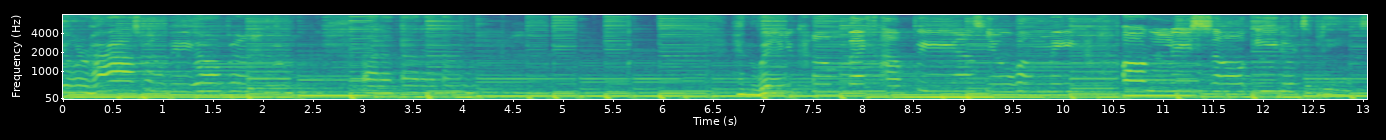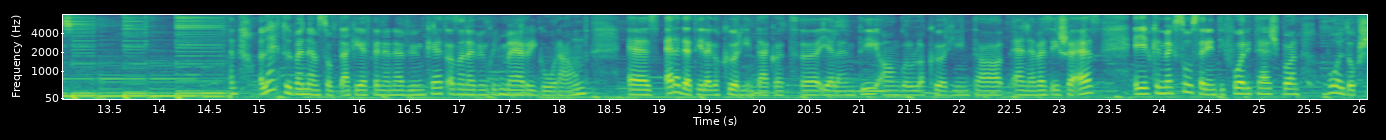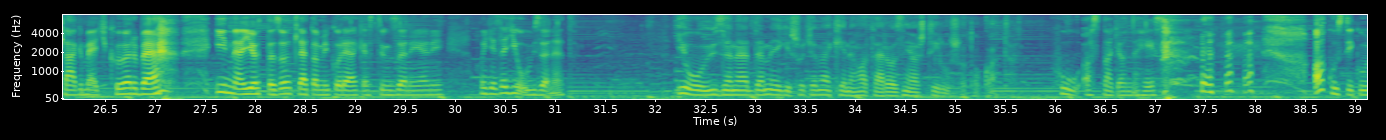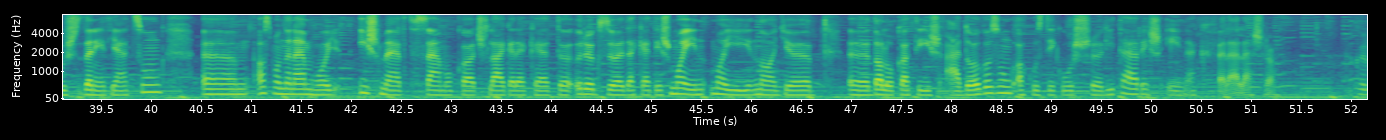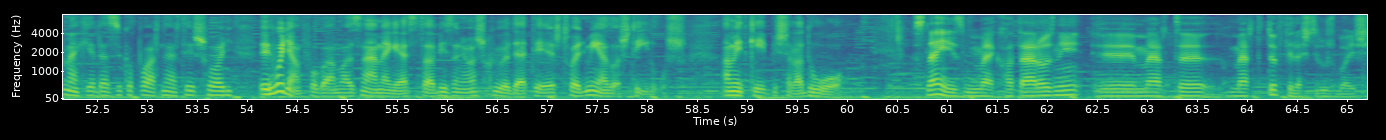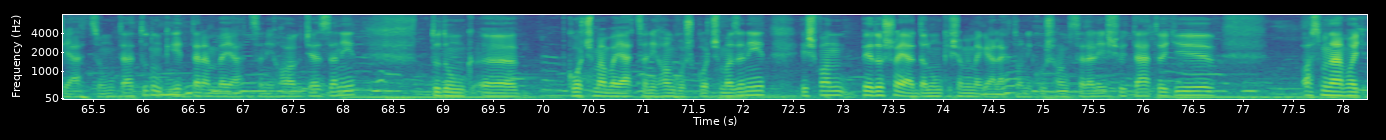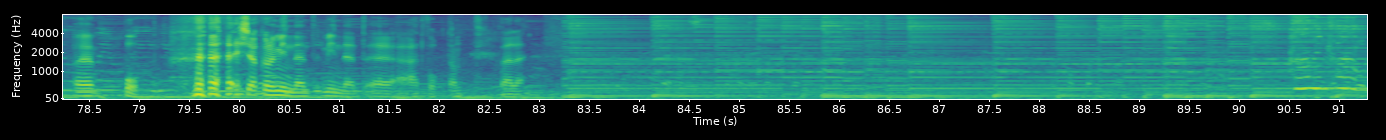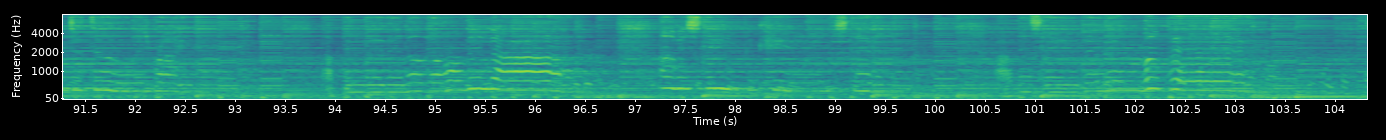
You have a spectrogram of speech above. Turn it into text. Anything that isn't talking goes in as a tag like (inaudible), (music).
your heart. A legtöbben nem szokták érteni a nevünket, az a nevünk, hogy Merry Go Round. Ez eredetileg a körhintákat jelenti, angolul a körhinta elnevezése ez. Egyébként meg szó szerinti fordításban boldogság megy körbe. (laughs) Innen jött az ötlet, amikor elkezdtünk zenélni, hogy ez egy jó üzenet. Jó üzenet, de mégis, hogyha meg kéne határozni a stílusotokat. Hú, azt nagyon nehéz. (laughs) Akusztikus zenét játszunk. Azt mondanám, hogy ismert számokat, slágereket, örökzöldeket és mai, mai nagy dalokat is átdolgozunk akusztikus gitár és ének felállásra. Akkor megkérdezzük a partnert is, hogy ő hogyan fogalmazná meg ezt a bizonyos küldetést, hogy mi az a stílus, amit képvisel a duó. Ezt nehéz meghatározni, mert, mert többféle stílusban is játszunk. Tehát tudunk étteremben játszani halk jazz zenét, tudunk kocsmába játszani hangos kocsmazenét, és van például saját dalunk is, ami meg elektronikus hangszerelésű, tehát hogy azt mondanám, hogy pop. (laughs) és akkor mindent, mindent átfogtam vele.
